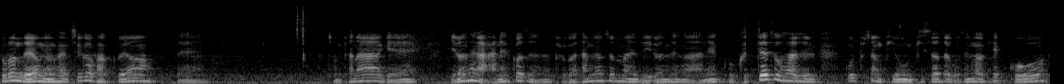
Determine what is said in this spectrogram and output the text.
그런 내용 영상 찍어봤고요. 네 좀 편하게 이런 생각 안 했거든. 불과 3년 전만 해도 이런 생각 안 했고 그때도 사실 골프장 비용은 비싸다고 생각했고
